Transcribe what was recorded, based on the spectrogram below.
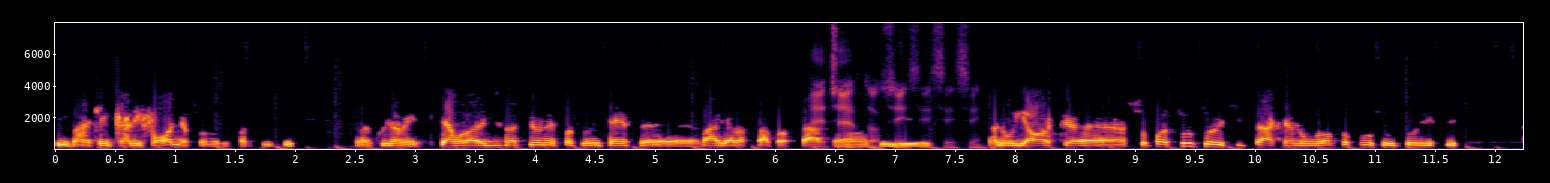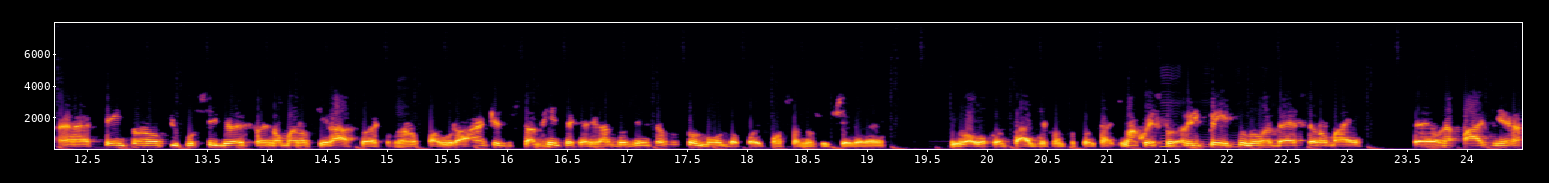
sì, ma anche in California sono ripartiti tranquillamente. Diciamo, la legislazione statunitense eh, varia da stato a stato. Eh, certo, no? sì, Quindi- sì, sì, sì. a New York, eh, soprattutto le città che hanno un grosso flusso di turisti, eh, tendono il più possibile il freno a mano tirato, ecco, perché hanno paura anche giustamente che arrivando gente da tutto il mondo poi possano succedere di nuovo contagi e controcontagi. Ma questo, Mm, ripeto, mm, dovrebbe essere ormai eh, una pagina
